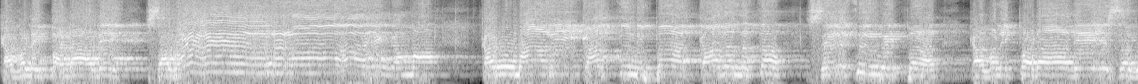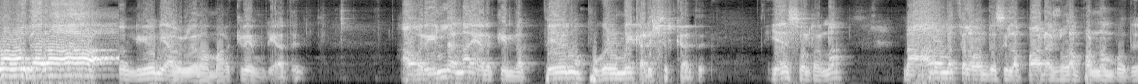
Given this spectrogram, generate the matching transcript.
கவலைப்படாதே சகோதரா கருமாறி காத்து நிப்பா காதலத்தான் சேர்த்து வைப்பா கவலைப்படாதே சகோதரா. லியோனி அவர்களை நான் மறக்கவே முடியாது. அவர் இல்லைன்னா எனக்கு இந்த பேரும் புகழுமே கிடைச்சிருக்காது. ஏன் சொல்றேன்னா நான் ஆரம்பத்துல வந்து சில பாடல்கள்லாம் பண்ணும்போது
